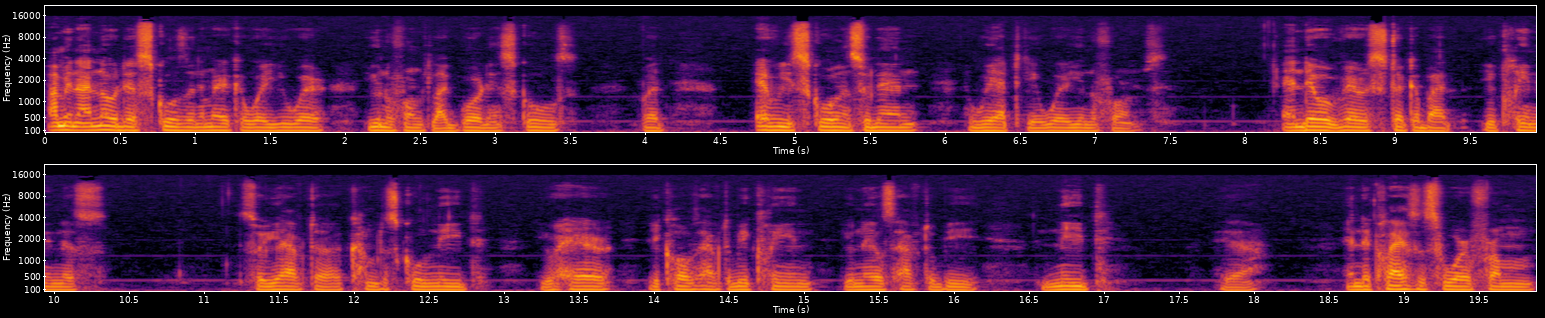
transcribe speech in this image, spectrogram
I mean, I know there's schools in America where you wear uniforms like boarding schools, but every school in Sudan, we had to wear uniforms. And they were very strict about your cleanliness. So you have to come to school neat. Your hair, your clothes have to be clean. Your nails have to be neat. Yeah. And the classes were from,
